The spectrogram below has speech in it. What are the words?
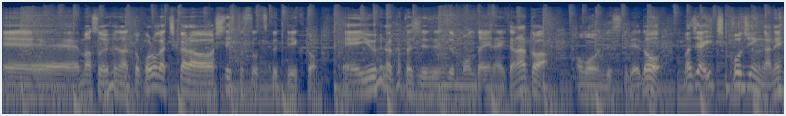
えーまあ、そういうふうなところが力を合わせて一つを作っていくというふうな形で全然問題ないかなとは思うんですけれど、まあ、じゃあ一個人がね、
